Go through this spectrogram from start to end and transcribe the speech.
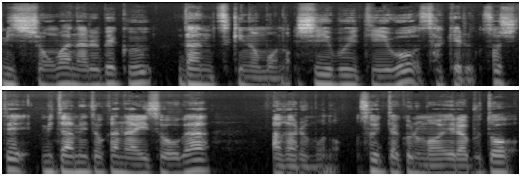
ミッションはなるべく段付きのもの。CVT を避ける。そして見た目とか内装が上がるもの。そういった車を選ぶと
